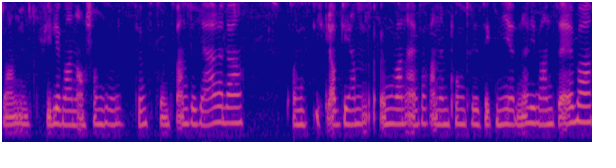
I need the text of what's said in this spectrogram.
Waren, viele waren auch schon so 15, 20 Jahre da. Und ich glaube, die haben irgendwann einfach an dem Punkt resigniert. Ne? Die waren selber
